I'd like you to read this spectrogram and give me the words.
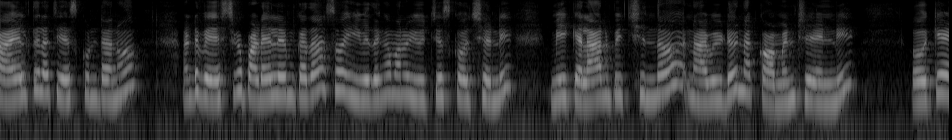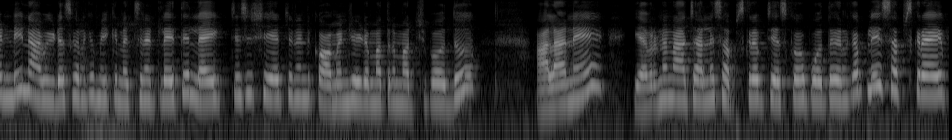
కాయలతో ఇలా చేసుకుంటాను. అంటే వేస్ట్గా పడేయలేం కదా సో ఈ విధంగా మనం యూజ్ చేసుకోవచ్చండి. మీకు ఎలా అనిపించిందో నా వీడియో నాకు కామెంట్ చేయండి. ఓకే అండి నా వీడియోస్ కనుక మీకు నచ్చినట్లయితే లైక్ చేసి షేర్ చేయండి కామెంట్ చేయడం మాత్రం మర్చిపోవద్దు. అలానే ఎవరైనా నా ఛానల్ని సబ్స్క్రైబ్ చేసుకోకపోతే కనుక ప్లీజ్ సబ్స్క్రైబ్.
